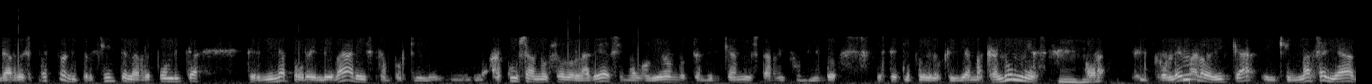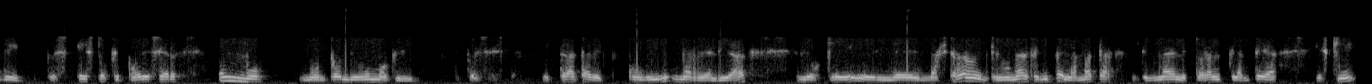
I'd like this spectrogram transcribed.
la respuesta del presidente de la República termina por elevar esta, porque acusa no solo la DEA, sino al gobierno norteamericano de estar difundiendo este tipo de lo que llama calumnias. Ahora, el problema radica en que más allá de pues esto que puede ser humo, un montón de humo que pues trata de cubrir una realidad, lo que el, magistrado del tribunal Felipe de la Mata, el tribunal electoral plantea es que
